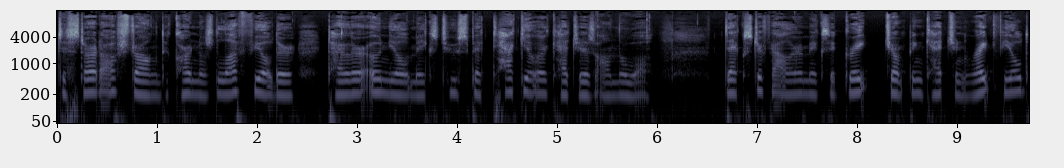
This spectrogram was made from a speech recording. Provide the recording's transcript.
To start off strong, the Cardinals' left fielder Tyler O'Neill makes two spectacular catches on the wall. Dexter Fowler makes a great jumping catch in right field,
